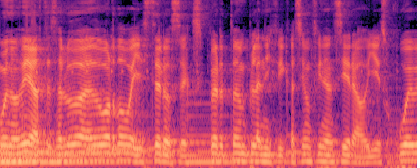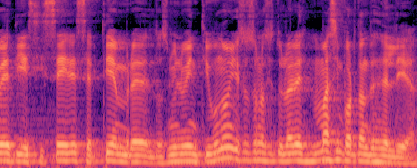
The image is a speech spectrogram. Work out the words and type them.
Buenos días, te saluda Eduardo Ballesteros, experto en planificación financiera. Hoy es jueves 16 de septiembre del 2021 y esos son los titulares más importantes del día.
